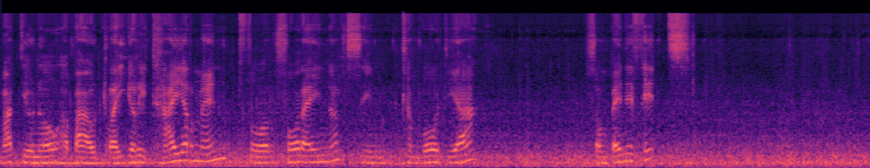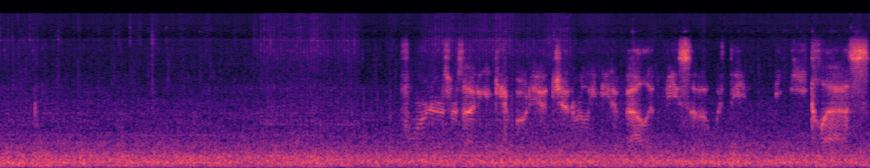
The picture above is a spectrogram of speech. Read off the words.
what do you know about re- retirement for foreigners in Cambodia? Some benefits? Foreigners residing in Cambodia generally need a valid visa, with the E-Class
